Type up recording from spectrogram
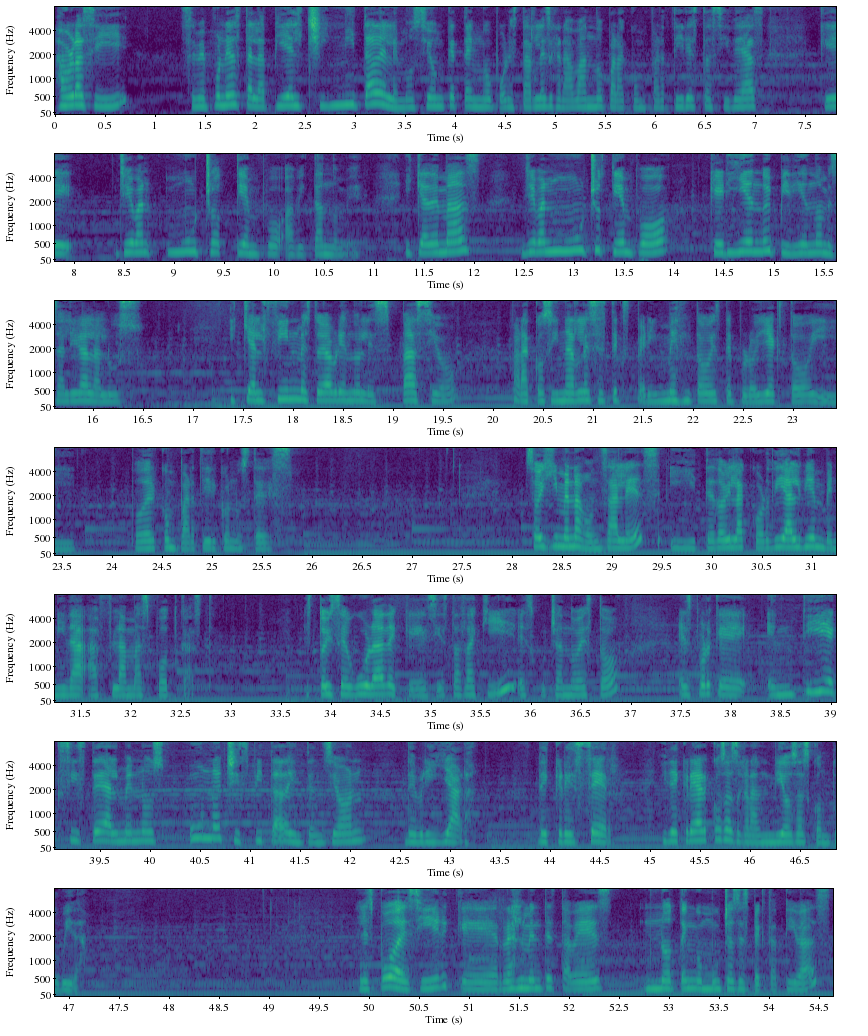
Ahora sí, se me pone hasta la piel chinita de la emoción que tengo por estarles grabando para compartir estas ideas que llevan mucho tiempo habitándome y que además llevan mucho tiempo queriendo y pidiéndome salir a la luz. Y que al fin me estoy abriendo el espacio para cocinarles este experimento, este proyecto y poder compartir con ustedes. Soy Jimena González y te doy la cordial bienvenida a Flamas Podcast. Estoy segura de que si estás aquí escuchando esto, es porque en ti existe al menos una chispita de intención de brillar, de crecer y de crear cosas grandiosas con tu vida. Les puedo decir que realmente esta vez no tengo muchas expectativas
